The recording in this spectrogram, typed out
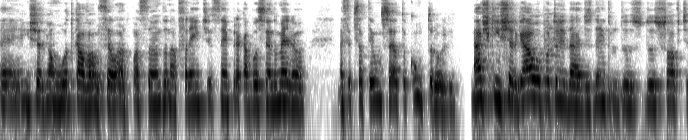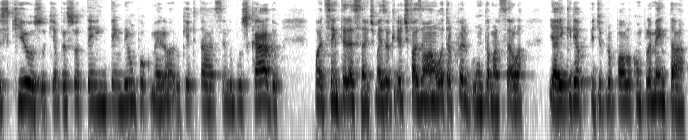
é, enxergar um outro cavalo selado passando na frente, sempre acabou sendo melhor. Mas você precisa ter um certo controle. Acho que enxergar oportunidades dentro dos, dos soft skills, o que a pessoa tem, entender um pouco melhor o que está sendo buscado, pode ser interessante. Mas eu queria te fazer uma outra pergunta, Marcela, e aí queria pedir para o Paulo complementar.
